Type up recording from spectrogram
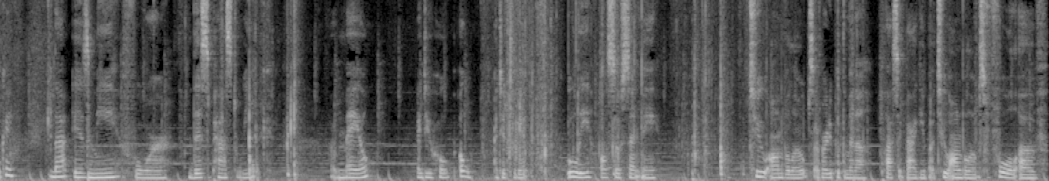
Okay, that is me for this past week of mail. I do hope, oh, I did forget. Uli also sent me two envelopes. I've already put them in a plastic baggie, but two envelopes full of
